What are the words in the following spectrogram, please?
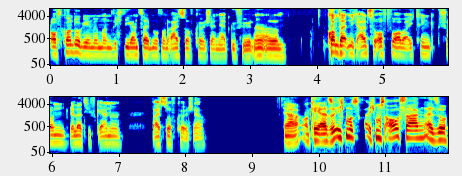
aufs Konto gehen, wenn man sich die ganze Zeit nur von Reisdorf Kölsch ernährt gefühlt. Ne? Also kommt halt nicht allzu oft vor, aber ich trinke schon relativ gerne Reisdorf Kölsch, ja. Ja, okay, also ich muss, ich muss auch sagen, also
